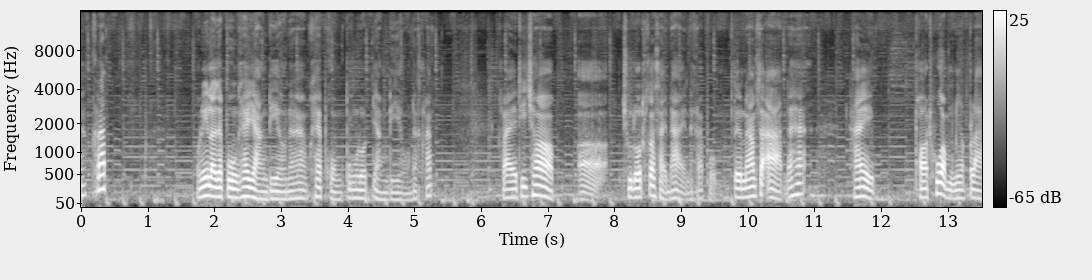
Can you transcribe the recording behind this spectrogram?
นะครับ วันนี้เราจะปรุงแค่อย่างเดียวนะครับ แค่ผงปรุงรสอย่างเดียวนะครับ ใครที่ชอบเออ ชูรสก็ใส่ได้นะครับผมเติมน้ำสะอาดนะฮะให้พอท่วมเนื้อปลา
